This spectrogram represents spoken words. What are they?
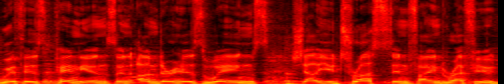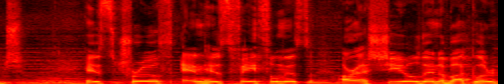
with his pinions, and under his wings shall you trust and find refuge. His truth and his faithfulness are a shield and a buckler.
